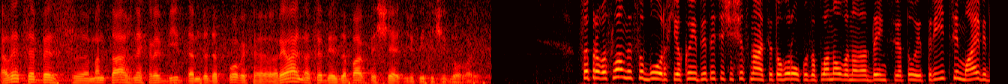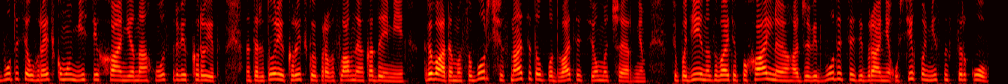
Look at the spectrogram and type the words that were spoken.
Але це без е, монтажних робіт, там, додаткових. Е, Реально це десь додати ще 2 тисячі доларів. Всеправославний собор, який 2016 року заплановано на День Святої Трійці, має відбутися у грецькому місті Хан'я на острові Крит на території Критської православної академії. Триватиме собор з 16 по 27 червня. Цю подію називають епохальною, адже відбудеться зібрання усіх помісних церков,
